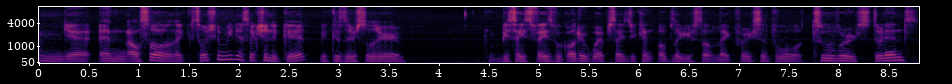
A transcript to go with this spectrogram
Mm, yeah, and also like social media is actually good because there's other besides Facebook, other websites you can upload yourself. Like for example, two of our students,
